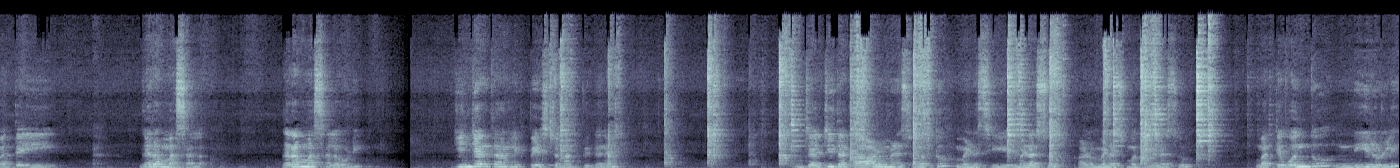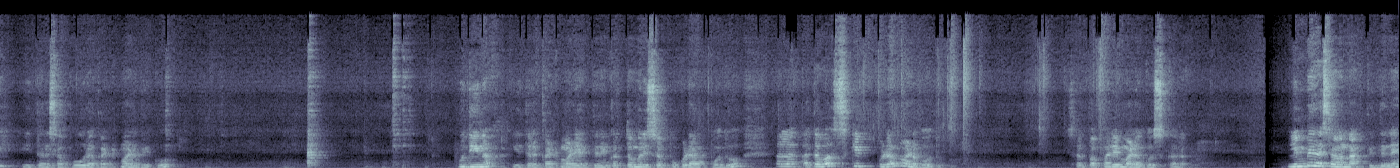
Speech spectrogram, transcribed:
ಮತ್ತು ಈ ಗರಂ ಮಸಾಲ ಗರಂ ಮಸಾಲ ಹುಡಿ. ಜಿಂಜರ್ ಗಾರ್ಲಿಕ್ ಪೇಸ್ಟನ್ನು ಹಾಕ್ತಿದ್ದೇನೆ. ಜಜ್ಜಿದ ಕಾಳು ಮೆಣಸು ಮತ್ತು ಮೆಣಸಿ, ಮೆಣಸು, ಕಾಳು ಮೆಣಸು ಮತ್ತು ಮೆಣಸು. ಮತ್ತು ಒಂದು ನೀರುಳ್ಳಿ ಈ ಥರ ಸಪೂರ ಕಟ್ ಮಾಡಬೇಕು. ಪುದೀನ ಈ ಥರ ಕಟ್ ಮಾಡಿ ಹಾಕ್ತೇನೆ. ಕೊತ್ತಂಬರಿ ಸೊಪ್ಪು ಕೂಡ ಹಾಕ್ಬೋದು. ಅಲ್ಲ, ಅಥವಾ ಸ್ಕಿಪ್ ಕೂಡ ಮಾಡ್ಬೋದು. ಸ್ವಲ್ಪ ಪರಿಮಳಕ್ಕೋಸ್ಕರ ಲಿಂಬೆ ರಸವನ್ನು ಹಾಕ್ತಿದ್ದೇನೆ.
